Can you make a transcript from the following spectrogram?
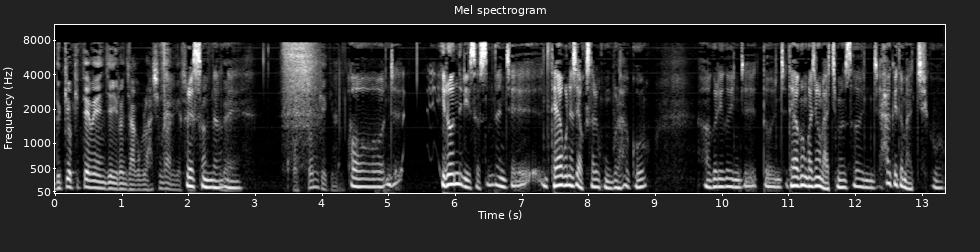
느꼈기 때문에 이제 이런 작업을 하신 거 아니겠습니까? 그렇습니다. 네. 네. 어떤 계기입니까? 어, 이제 이런 일이 있었습니다. 이제 대학원에서 역사를 공부를 하고 아, 그리고 이제 또 이제 대학원 과정을 마치면서 이제 학위도 마치고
